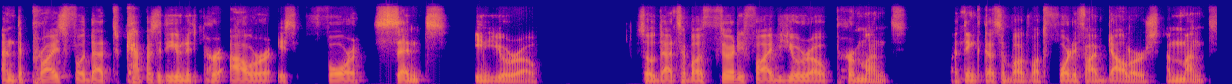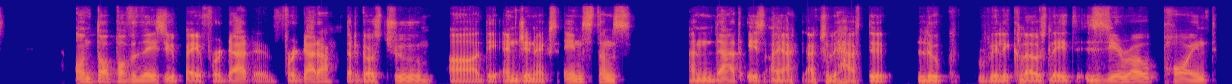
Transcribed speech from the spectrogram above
And the price for that capacity unit per hour is four cents in euro. So that's about 35 euro per month. I think that's about what $45 a month. On top of this, you pay for data for data that goes to uh, the Nginx instance, and that is I actually have to look really closely. It's zero point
